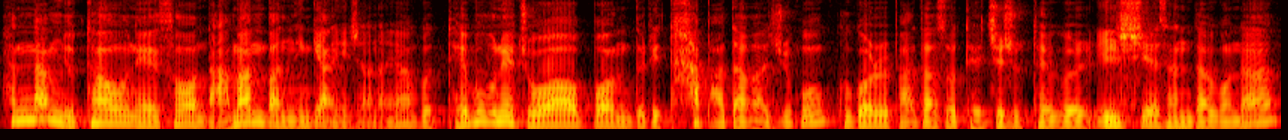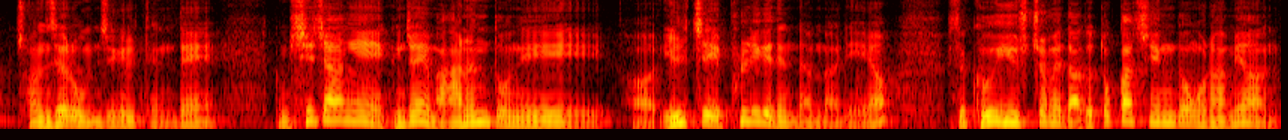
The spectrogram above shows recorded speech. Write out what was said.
한남 뉴타운에서 나만 받는 게 아니잖아요. 그 대부분의 조합원들이 다 받아가지고 그거를 받아서 대체 주택을 일시에 산다거나 전세로 움직일 텐데 그럼 시장에 굉장히 많은 돈이 어, 일제히 풀리게 된단 말이에요. 그래서 그 이후 시점에 나도 똑같이 행동을 하면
